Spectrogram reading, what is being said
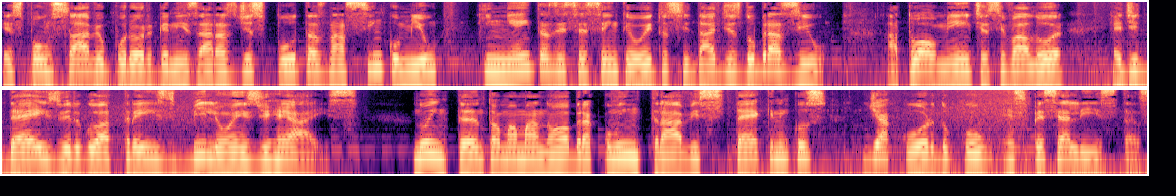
responsável por organizar as disputas nas 5.568 cidades do Brasil. Atualmente, esse valor é de 10,3 bilhões de reais. No entanto, é uma manobra com entraves técnicos de acordo com especialistas.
